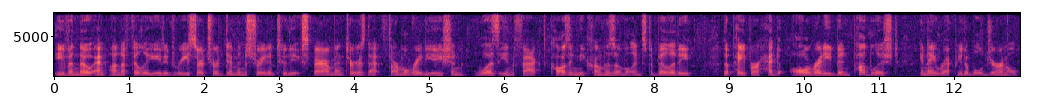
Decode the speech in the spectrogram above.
even though an unaffiliated researcher demonstrated to the experimenters that thermal radiation was in fact causing the chromosomal instability, the paper had already been published in a reputable journal.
